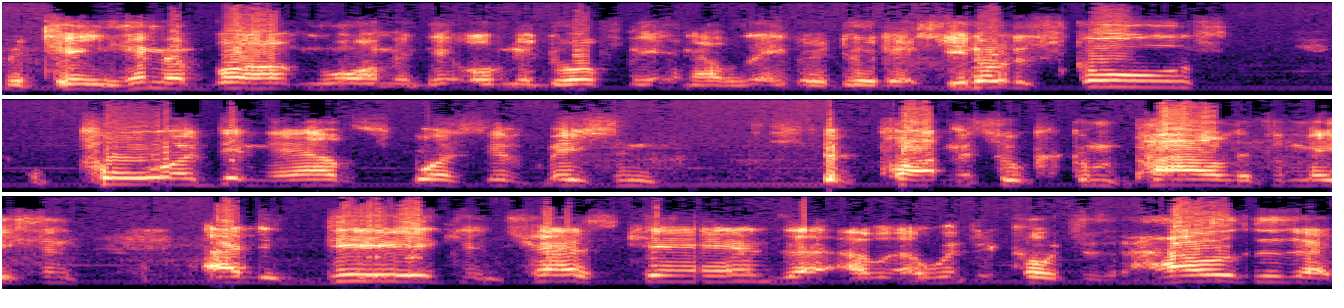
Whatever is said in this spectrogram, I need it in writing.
Between him and Bob Mormon, they opened the door for me, and I was able to do this. You know, the schools poor, didn't have sports information departments who could compile information. I had to dig in trash cans. I, I went to coaches' houses. I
